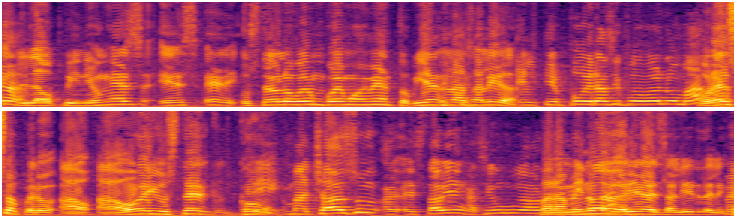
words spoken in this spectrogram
que dirá. la opinión es, es eh, usted lo ve un buen movimiento, bien la salida. El tiempo dirá si fue bueno o malo. Por eso, pero a, a hoy usted, ¿cómo? Sí, Machado es un- está bien, ha sido un jugador. para mí no debería de salir del equipo.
